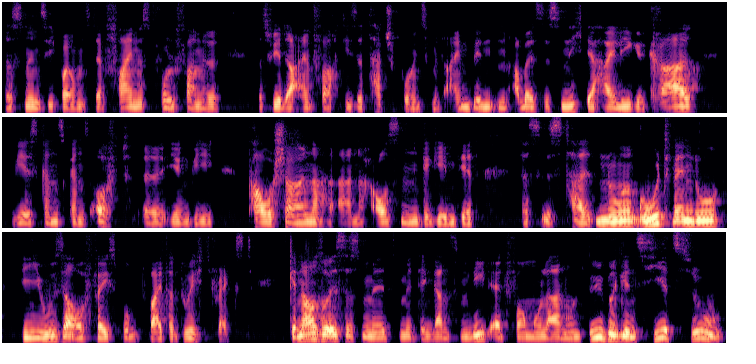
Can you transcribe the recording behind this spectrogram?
Das nennt sich bei uns der Finest Full Funnel, dass wir da einfach diese Touchpoints mit einbinden. Aber es ist nicht der heilige Gral, wie es ganz, ganz oft äh, irgendwie pauschal nach, äh, nach außen gegeben wird. Das ist halt nur gut, wenn du die User auf Facebook weiter durchtrackst. Genauso ist es mit, mit den ganzen Lead-Ad-Formularen. Und übrigens hierzu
